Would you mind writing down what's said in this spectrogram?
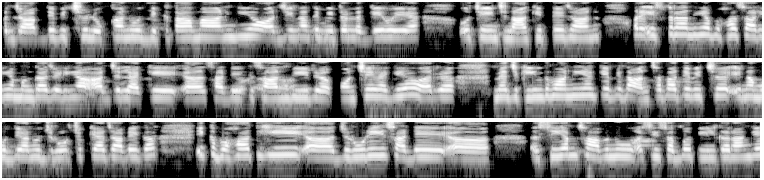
ਪੰਜਾਬ ਦੇ ਵਿੱਚ ਲੋਕਾਂ ਨੂੰ ਦਿੱਕਤਾਂ ਆਉਣਗੀਆਂ ਔਰ ਜਿਨ੍ਹਾਂ ਦੇ ਮੀਟਰ ਲੱਗੇ ਹੋਏ ਆ, ਉਹ ਚੇਂਜ ਨਾ ਕੀਤੇ ਜਾਣ। ਔਰ ਇਸ ਤਰ੍ਹਾਂ ਦੀਆਂ ਬਹੁਤ ਸਾਰੀਆਂ ਮੰਗਾਂ ਜਿਹੜੀਆਂ ਅੱਜ ਲੈ ਕੇ ਸਾਡੇ ਕਿਸਾਨ ਵੀਰ ਪਹੁੰਚੇ ਹੈਗੇ ਆ ਔਰ ਮੈਂ ਯਕੀਨ ਦਿਵਾਉਂਦੀ ਹਾਂ ਕਿ ਵਿਧਾਨ ਸਭਾ ਦੇ ਵਿੱਚ ਇਹਨਾਂ ਮੁੱਦਿਆਂ ਨੂੰ ਜ਼ਰੂਰ ਚੁੱਕਿਆ ਜਾਵੇਗਾ। ਇੱਕ ਬਹੁਤ ਹੀ ਜ਼ਰੂਰੀ ਸਾਡੇ ਸੀਐਮ ਸਾਹਿਬ ਨੂੰ ਅਸੀਂ ਸਭ ਅਪੀਲ ਕਰਾਂਗੇ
